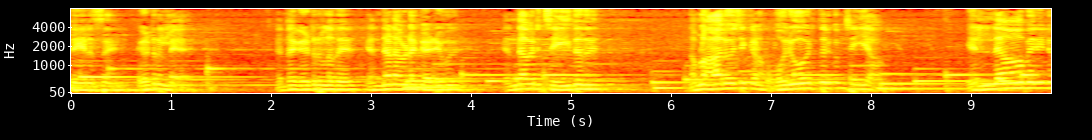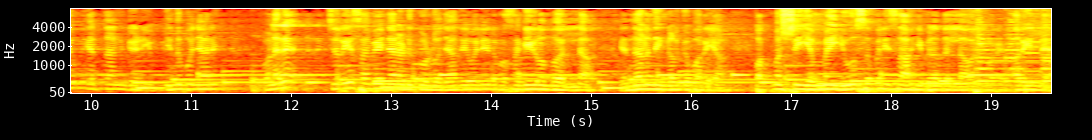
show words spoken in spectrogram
തേരസ് കേട്ടിട്ടില്ലേ? എന്താ കേട്ടിട്ടുള്ളത്? എന്താണ് അവിടെ കഴിവ്? എന്താ അവർ ചെയ്തത്? നമ്മൾ ആലോചിക്കണം ഓരോരുത്തർക്കും ചെയ്യാം. എല്ലാവരിലും എത്താൻ കഴിയും. ഇന്നിപ്പോ ഞാൻ വളരെ ചെറിയ സമയം ഞാൻ എടുക്കുള്ളൂ. ഞാൻ വലിയൊരു പ്രസംഗികളൊന്നും അല്ല എന്നാലും നിങ്ങൾക്ക് പറയാം? പത്മശ്രീ എം എ യൂസഫ് അലി സാഹിബിന് അതെല്ലാവരും പറയും അറിയില്ലേ?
